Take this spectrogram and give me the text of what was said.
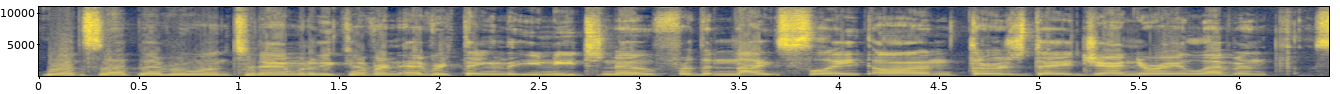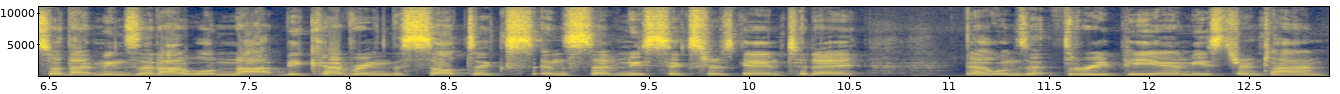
What's up, everyone? Today I'm going to be covering everything that you need to know for the night slate on Thursday, January 11th. So that means that I will not be covering the Celtics and 76ers game today. That one's at 3 p.m. Eastern Time.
